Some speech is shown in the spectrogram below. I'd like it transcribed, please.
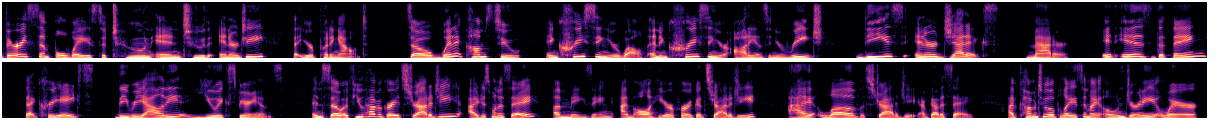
very simple ways to tune into the energy that you're putting out. So, when it comes to increasing your wealth and increasing your audience and your reach, these energetics matter. It is the thing that creates the reality you experience. And so, if you have a great strategy, I just want to say, amazing. I'm all here for a good strategy. I love strategy, I've got to say. I've come to a place in my own journey where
